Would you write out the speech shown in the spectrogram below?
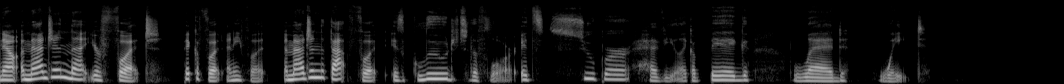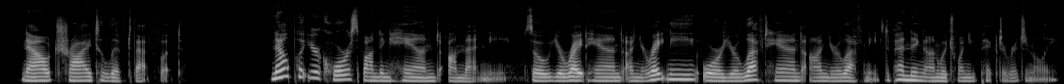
Now imagine that your foot, pick a foot, any foot, imagine that that foot is glued to the floor. It's super heavy, like a big lead weight. Now try to lift that foot. Now put your corresponding hand on that knee. So your right hand on your right knee or your left hand on your left knee, depending on which one you picked originally.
